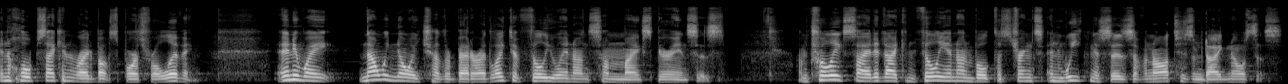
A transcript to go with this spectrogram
in hopes I can write about sports for a living. Anyway, now we know each other better, I'd like to fill you in on some of my experiences. I'm truly excited I can fill you in on both the strengths and weaknesses of an autism diagnosis.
